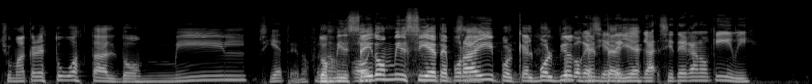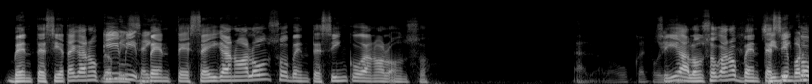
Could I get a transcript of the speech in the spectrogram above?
Schumacher estuvo hasta el 2000. Siete, ¿no? Fue, no, 2006, ocho. 2007, por Sí, ahí, sí, porque sí. él volvió en porque siete, 2010. ga- siete ganó Kimi. 27 ganó Kimi, 2006. 26 ganó Alonso, 25 ganó Alonso. Ah, Sí, Alonso ganó Sí, 25, sí, eso, pero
